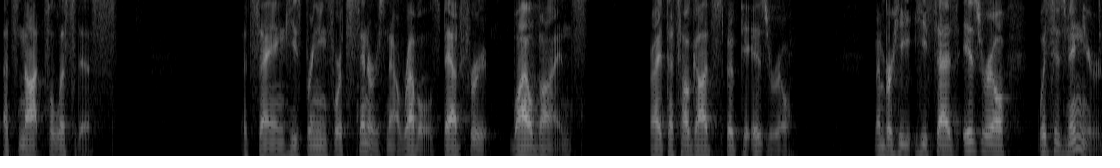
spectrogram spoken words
That's not felicitous. That's saying he's bringing forth sinners now, rebels, bad fruit, wild vines. Right? That's how God spoke to Israel. Remember, he, he says Israel was his vineyard.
